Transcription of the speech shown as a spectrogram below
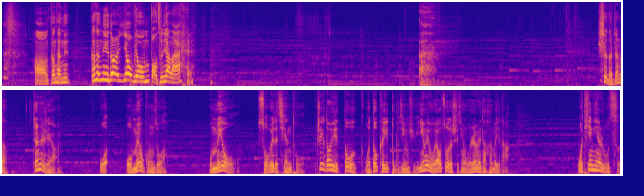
好，刚才那刚才那段要不要我们保存下来？是的，真的，真是这样。我我没有工作，我没有所谓的前途，这些东西都我我都可以赌进去，因为我要做的事情，我认为它很伟大。我天天如此，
